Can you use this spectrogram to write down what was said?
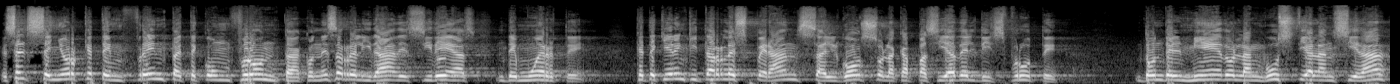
es el Señor que te enfrenta y te confronta con esas realidades, ideas de muerte, que te quieren quitar la esperanza, el gozo, la capacidad del disfrute, donde el miedo, la angustia, la ansiedad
